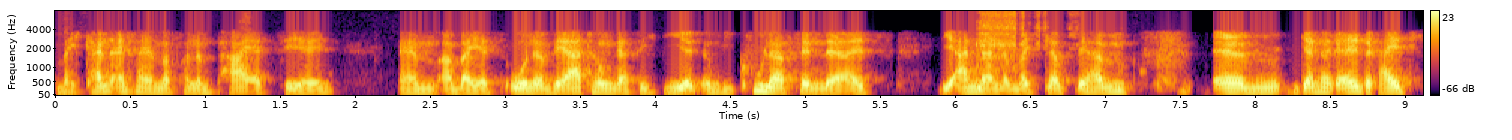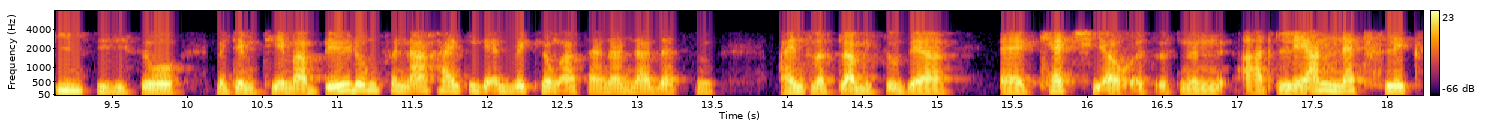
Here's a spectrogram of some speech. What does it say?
Aber ich kann einfach immer von ein paar erzählen. Ähm, aber jetzt ohne Wertung, dass ich die jetzt irgendwie cooler finde als die anderen. Aber ich glaube, wir haben ähm, generell drei Teams, die sich so mit dem Thema Bildung für nachhaltige Entwicklung auseinandersetzen. Eins, was glaube ich so sehr äh, catchy auch ist, ist eine Art Lern-Netflix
